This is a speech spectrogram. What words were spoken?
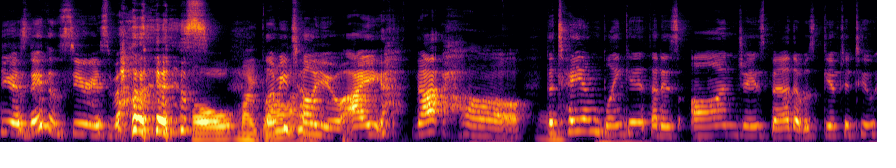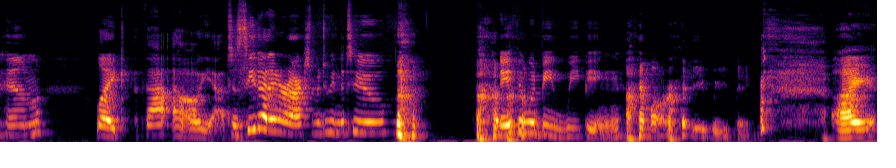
You guys, Nathan's serious about this. oh my god. Let me tell you, I that oh the mm. Taeyong blanket that is on Jay's bed that was gifted to him, like that. Uh, oh yeah, to see that interaction between the two, Nathan would be weeping. I'm already weeping. I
